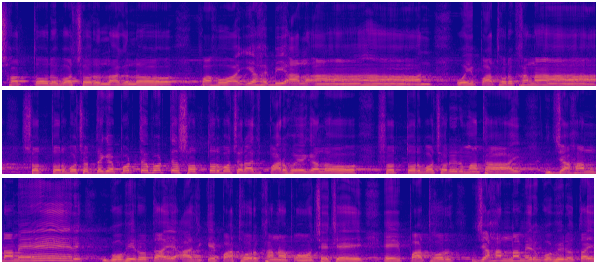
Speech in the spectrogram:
সত্তর বছর লাগল। পাহোয়া ইয়াহবি আলান। ওই পাথরখানা সত্তর বছর থেকে পড়তে পড়তে সত্তর বছর আজ পার হয়ে গেল। সত্তর বছরের মাথায় জাহান নামের গভীরতায় আজকে পাথরখানা পৌঁছেছে। এই পাথর জাহান নামের গভীরতায়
